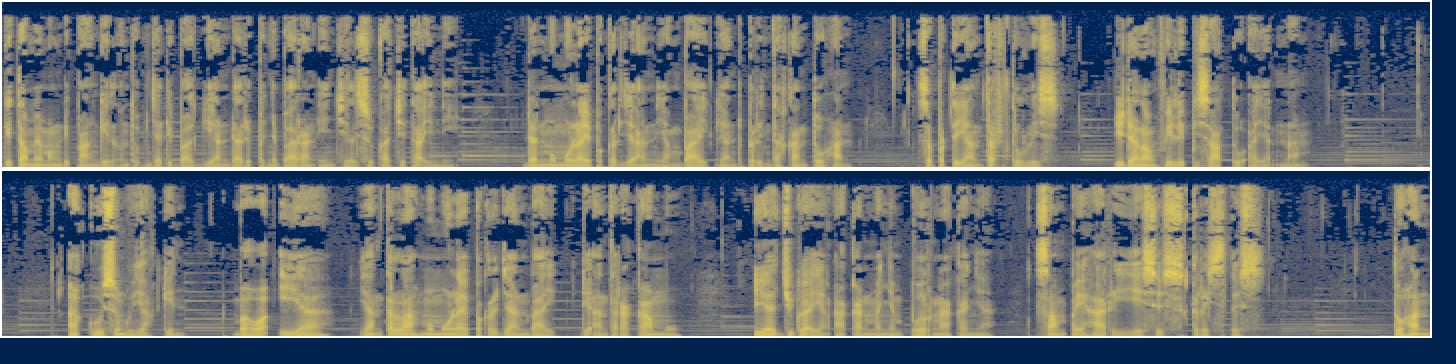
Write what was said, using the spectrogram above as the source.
Kita memang dipanggil untuk menjadi bagian dari penyebaran Injil sukacita ini dan memulai pekerjaan yang baik yang diperintahkan Tuhan, seperti yang tertulis di dalam Filipi 1 ayat 6. Aku sungguh yakin bahwa Ia yang telah memulai pekerjaan baik di antara kamu, Ia juga yang akan menyempurnakannya sampai hari Yesus Kristus. Tuhan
